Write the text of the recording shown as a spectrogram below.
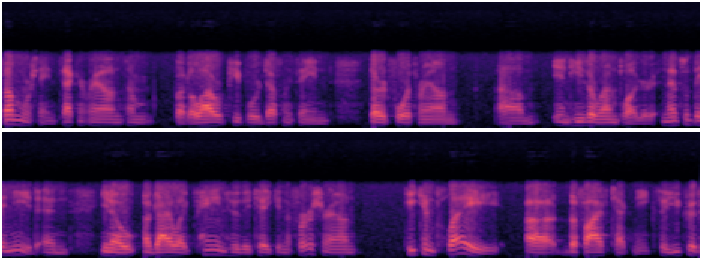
some were saying second round, some, but a lot of people were definitely saying third, fourth round. Um, and he's a run plugger, and that's what they need. And you know, a guy like Payne, who they take in the first round, he can play uh, the five technique. So you could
